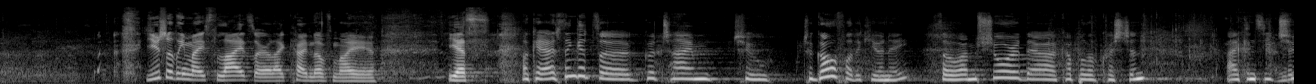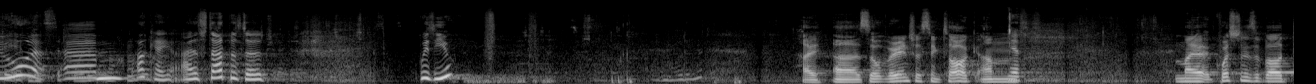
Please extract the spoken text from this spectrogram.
Usually my slides are like kind of my. Yes. Okay, I think it's a good time to, to go for the Q&A. So I'm sure there are a couple of questions. I can see two. Um, okay, I'll start with the with you. Hi. Uh, so very interesting talk. Um, yes. My question is about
